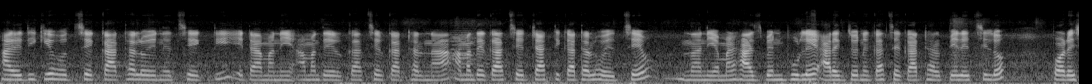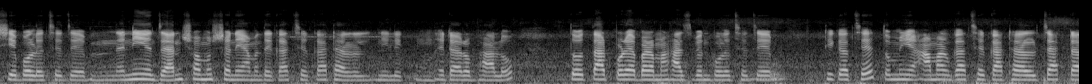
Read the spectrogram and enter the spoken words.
আর এদিকে হচ্ছে কাঁঠালও এনেছে একটি। এটা মানে আমাদের গাছের কাঁঠাল না, আমাদের গাছের চারটি কাঁঠাল হয়েছে। মানে আমার হাজব্যান্ড ভুলে আরেকজনের গাছের কাঁঠাল পেরেছিল। পরে সে বলেছে যে নিয়ে যান, সমস্যা নেই, আমাদের গাছের কাঁঠাল নিলে এটা আরও ভালো। তো তারপরে আবার আমার হাজব্যান্ড বলেছে যে, ঠিক আছে, তুমি আমার গাছের কাঁঠাল চারটা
